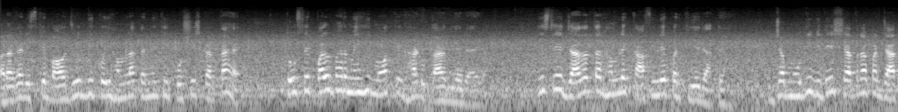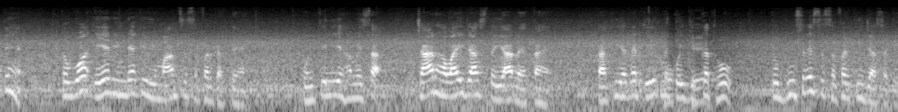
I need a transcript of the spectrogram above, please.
और अगर इसके बावजूद भी कोई हमला करने की कोशिश करता है तो उसे पल भर में ही मौत के घाट उतार दिया जाएगा। इसलिए ज़्यादातर हमले काफिले पर किए जाते हैं। जब मोदी विदेश यात्रा पर जाते हैं तो वह एयर इंडिया के विमान से सफ़र करते हैं। उनके लिए हमेशा चार हवाई जहाज़ तैयार रहता है ताकि अगर एक में कोई दिक्कत हो तो दूसरे से सफ़र की जा सके।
